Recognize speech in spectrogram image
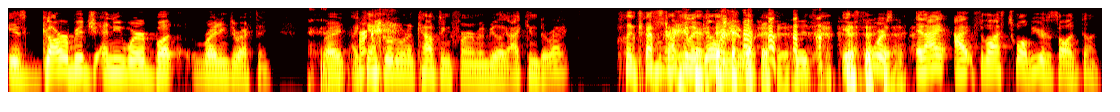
is garbage anywhere but writing directing. Right? I can't go to an accounting firm and be like, I can direct. Like that's not gonna go anywhere. It's, it's the worst. And I, I for the last 12 years, that's all I've done.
